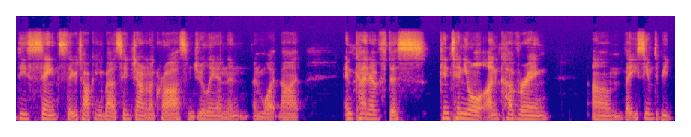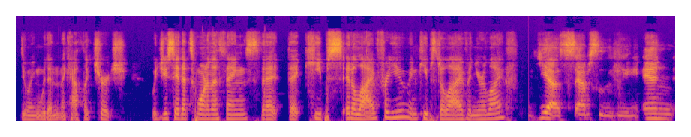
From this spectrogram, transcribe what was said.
these saints that you're talking about saint john on the cross and julian and and whatnot and kind of this continual uncovering um, that you seem to be doing within the catholic church would you say that's one of the things that that keeps it alive for you and keeps it alive in your life? Yes absolutely. And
